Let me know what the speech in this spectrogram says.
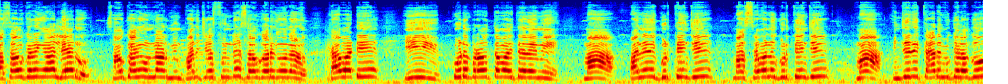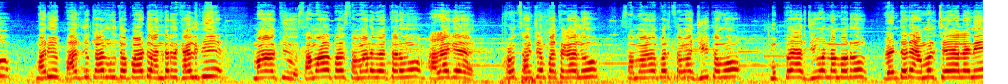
అసౌకర్యంగా లేరు. సౌకర్యంగా ఉన్నారు. మేము పని చేస్తుంటే సౌకర్యంగా ఉన్నారు. కాబట్టి ఈ కూడ ప్రభుత్వం అయితేనేమి మా పనిని గుర్తించి మా శ్రమను గుర్తించి మా ఇంజనీర్ కార్మికులకు మరియు పారిశుద్ధ కార్మికులతో పాటు అందరిని కలిపి మాకు సమాన సమాన వేతనము అలాగే ప్రభుత్వ సంక్షేమ పథకాలు సమాన పని సమాన జీతము ముప్పై ఆరు జీవో నంబర్ను వెంటనే అమలు చేయాలని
